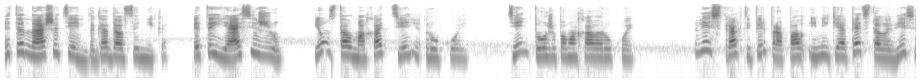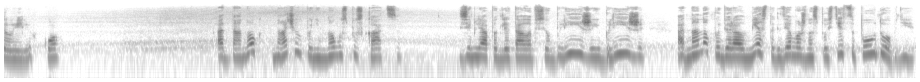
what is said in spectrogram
«Это наша тень», — догадался Мика. «Это я сижу». И он стал махать тени рукой. Тень тоже помахала рукой. Весь страх теперь пропал, и Мике опять стало весело и легко. Одноног начал понемногу спускаться. Земля подлетала все ближе и ближе. Одноног выбирал место, где можно спуститься поудобнее.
